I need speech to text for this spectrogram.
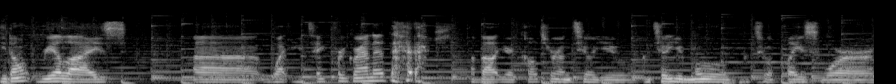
you don't realize uh, what you take for granted about your culture until you, until you move to a place where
